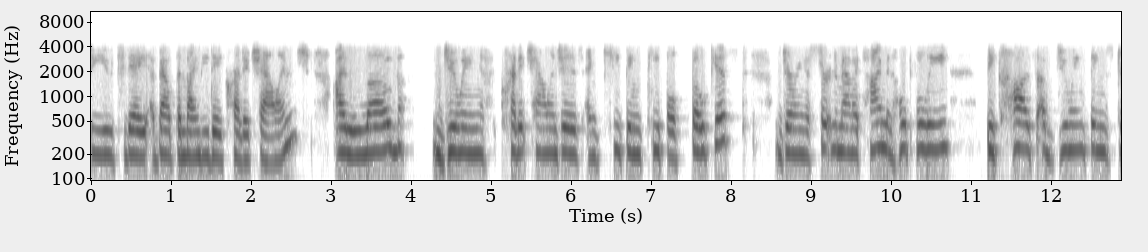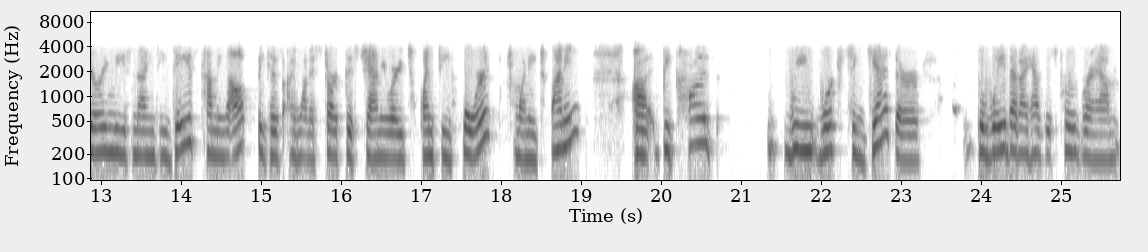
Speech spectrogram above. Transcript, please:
to you today about the 90 Day Credit Challenge. I love doing credit challenges and keeping people focused during a certain amount of time. And hopefully because of doing things during these 90 days coming up because I want to start this January 24th, 2020 uh, because we work together the way that I have this program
